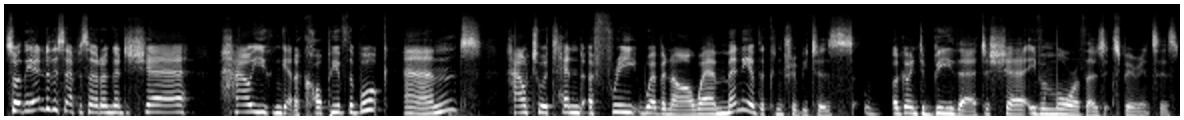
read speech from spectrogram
So at the end of this episode, I'm going to share how you can get a copy of the book and how to attend a free webinar where many of the contributors are going to be there to share even more of those experiences.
